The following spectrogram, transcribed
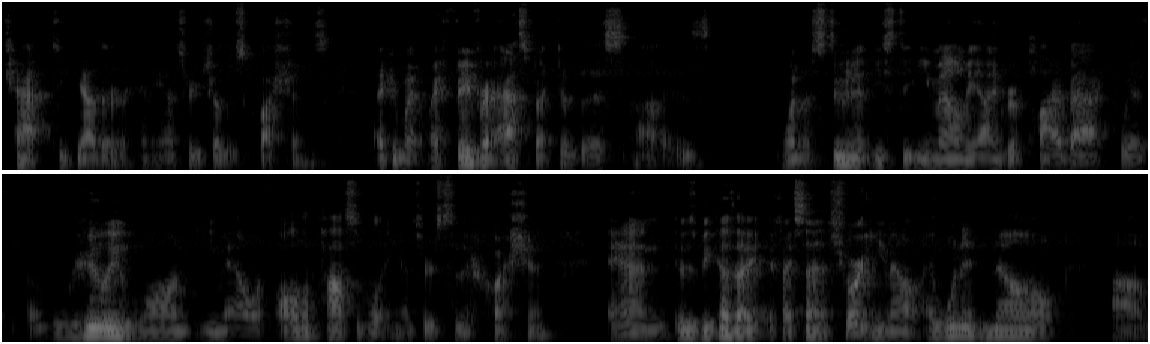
chat together and answer each other's questions. Actually, my, my favorite aspect of this uh, is when a student used to email me, I'd reply back with a really long email with all the possible answers to their question. And it was because I, if I sent a short email, I wouldn't know um,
